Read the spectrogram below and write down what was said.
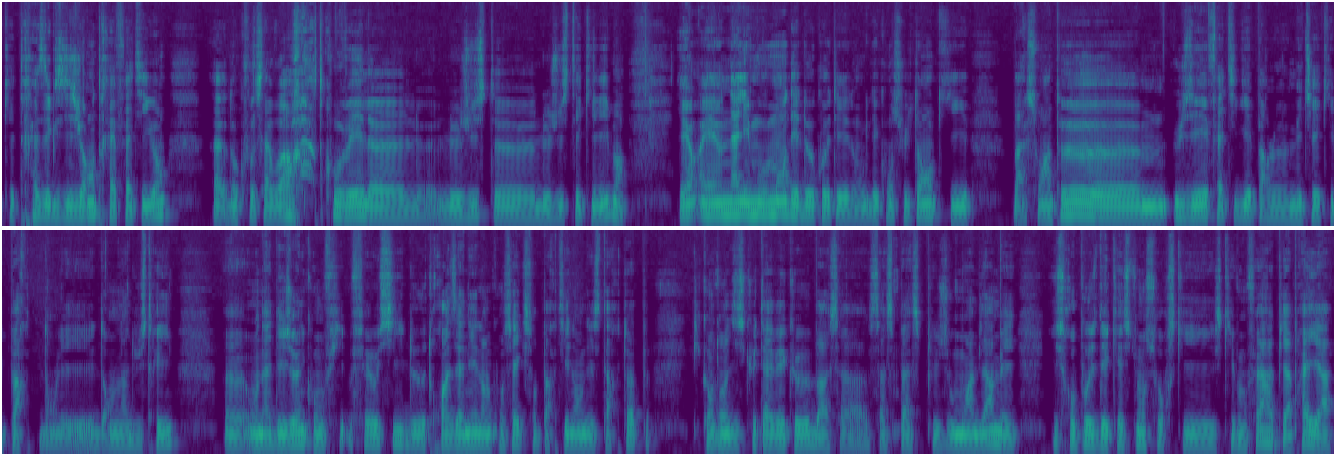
qui est très exigeant, très fatigant. Euh, donc, faut savoir trouver le, le, juste, euh, le juste équilibre. Et, on a les mouvements des deux côtés. Donc, des consultants qui bah, sont un peu euh, usés, fatigués par le métier, qui partent dans l'industrie. on a des jeunes qui ont fait aussi deux, trois années dans le conseil, qui sont partis dans des startups. Puis quand on discute avec eux, bah ça, se passe plus ou moins bien, mais ils se reposent des questions sur ce ce qu'ils vont faire. Et puis après, il y a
